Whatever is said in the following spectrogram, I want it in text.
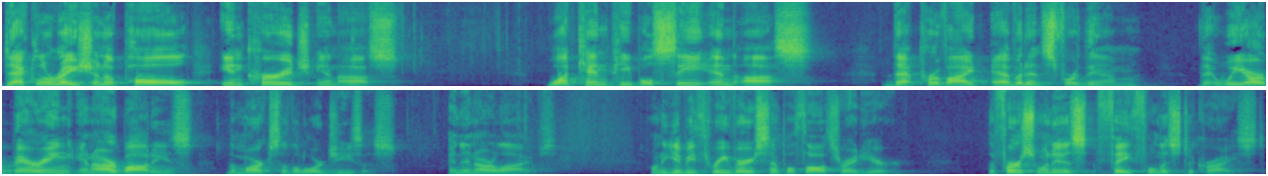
declaration of Paul encourage in us? What can people see in us that provide evidence for them that we are bearing in our bodies the marks of the Lord Jesus and in our lives? I want to give you three very simple thoughts right here. The first one is faithfulness to Christ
